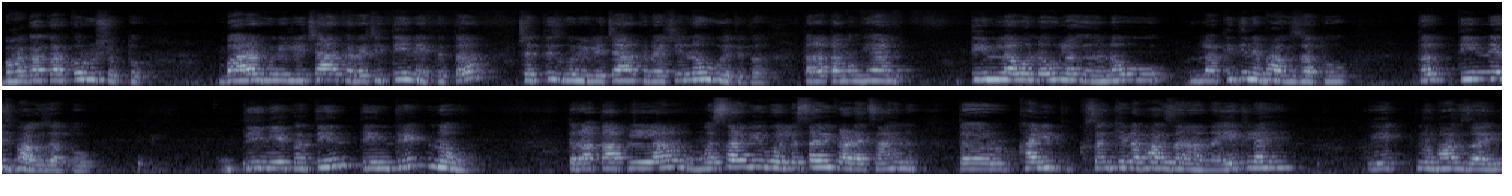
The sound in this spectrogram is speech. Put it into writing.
भागाकार करू शकतो. बारा गुणिले चार करायचे तीन येते तर छत्तीस गुणिले चार करायचे नऊ येते तर. तर आता मग ह्या तीनला व नऊला नऊला कितीने भाग जातो? तर तीननेच भाग जातो. तीन एक तीन तीन त्रिक नऊ. तर आता आपल्याला मसावी व लसावी काढायचा आहे ना तर खाली संख्येला भाग जाणार नाही. एकला हे एक न भाग जाईल.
